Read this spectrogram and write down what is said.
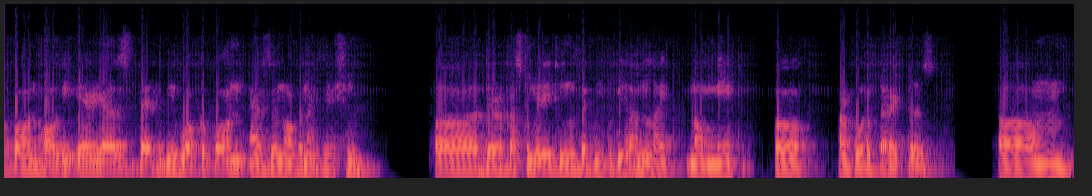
upon all the areas that we work upon as an organization. Uh, there are customary things that need to be done, like nominate our board of directors. Um,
